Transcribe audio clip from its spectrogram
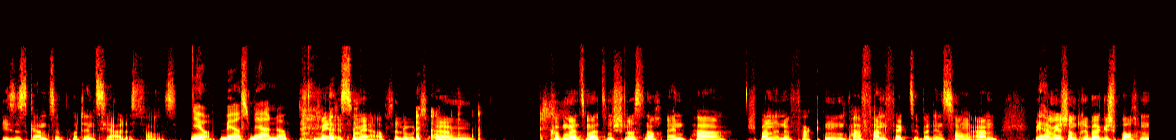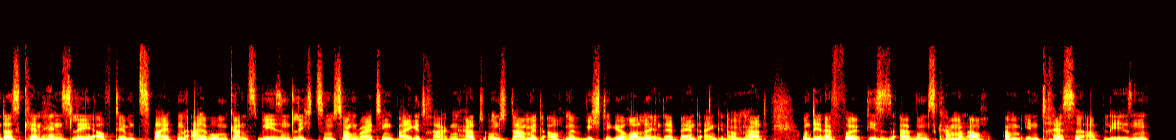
dieses ganze Potenzial des Songs. Ja, mehr ist mehr, ne? Mehr ist mehr, absolut. ähm, gucken wir uns mal zum Schluss noch ein paar spannende Fakten, ein paar Fun Facts über den Song an. Wir haben ja schon drüber gesprochen, dass Ken Hensley auf dem zweiten Album ganz wesentlich zum Songwriting beigetragen hat und damit auch eine wichtige Rolle in der Band eingenommen hat. Und den Erfolg dieses Albums kann man auch am Interesse ablesen,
